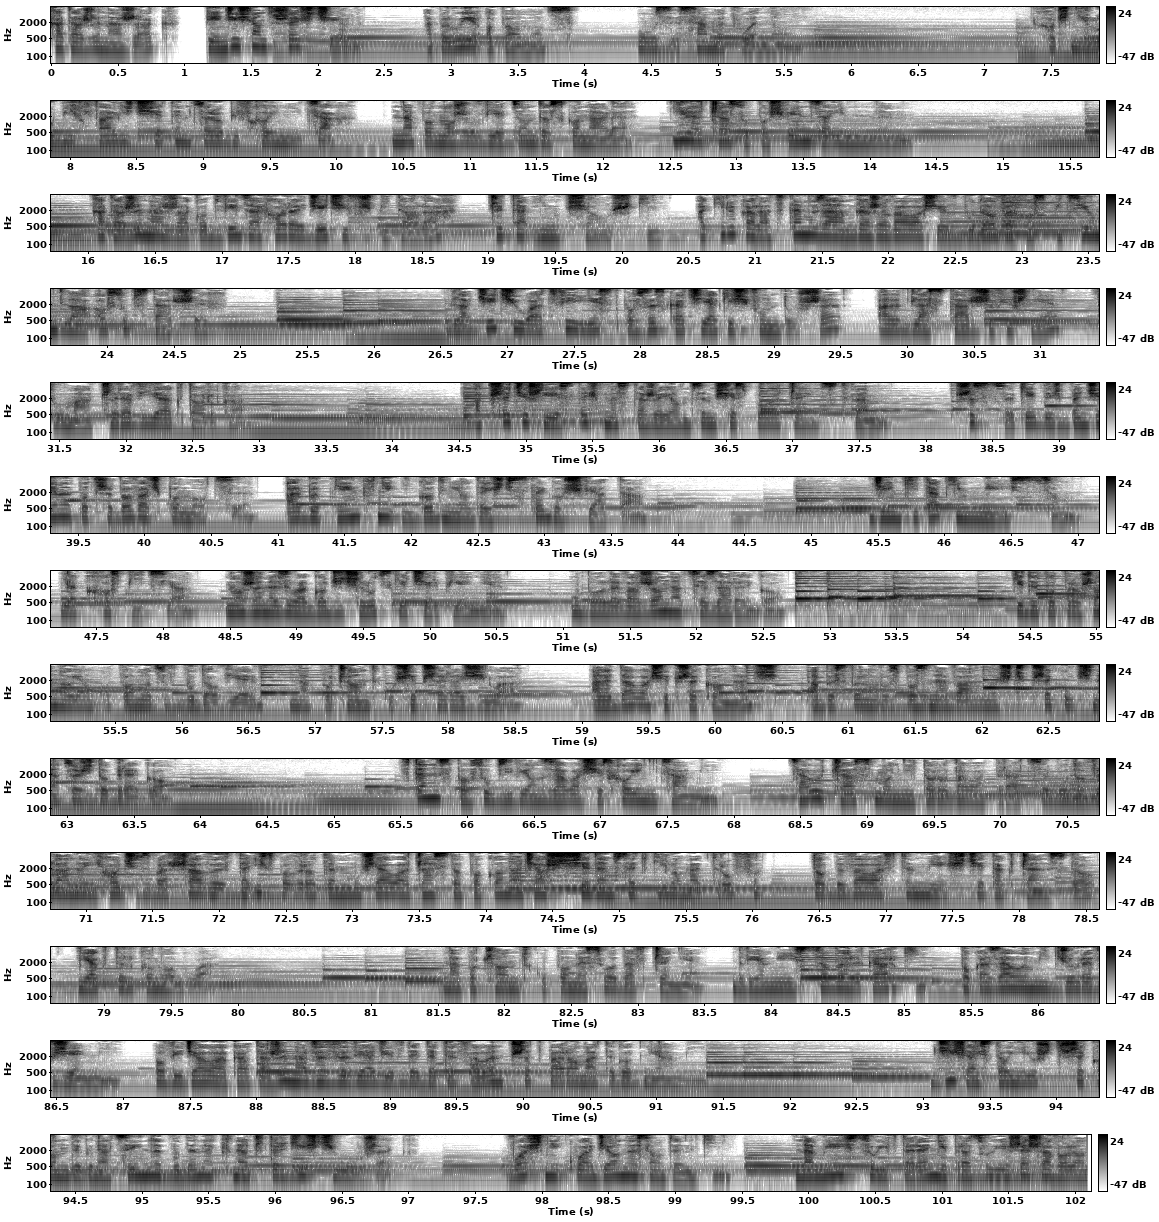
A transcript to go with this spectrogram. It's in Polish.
Katarzyna Żak, 56 l. Apeluje o pomoc. Łzy same płyną. Choć nie lubi chwalić się tym co robi w Chojnicach, na Pomorzu wiedzą doskonale, ile czasu poświęca innym. Katarzyna Żak odwiedza chore dzieci w szpitalach, czyta im książki, a kilka lat temu zaangażowała się w budowę hospicjum dla osób starszych. Dla dzieci łatwiej jest pozyskać jakieś fundusze, ale dla starszych już nie, tłumaczy rewi aktorka. A przecież jesteśmy starzejącym się społeczeństwem. Wszyscy kiedyś będziemy potrzebować pomocy, aby pięknie i godnie odejść z tego świata. Dzięki takim miejscom, jak hospicja, możemy złagodzić ludzkie cierpienie. Ubolewa żona Cezarego. Kiedy poproszono ją o pomoc w budowie, na początku się przeraziła. Ale dała się przekonać, aby swoją rozpoznawalność przekuć na coś dobrego. W ten sposób związała się z Chojnicami. Cały czas monitorowała prace budowlane i choć z Warszawy ta i z powrotem musiała często pokonać aż 700 kilometrów, to bywała w tym mieście tak często, jak tylko mogła. Na początku pomysłodawczynie, dwie miejscowe lekarki, pokazały mi dziurę w ziemi, powiedziała Katarzyna w wywiadzie w DDTVN przed paroma tygodniami. Dzisiaj stoi już trzykondygnacyjny budynek na 40 łóżek. Właśnie kładzione są tynki. Na miejscu i w terenie pracuje rzesza wolontaryów.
